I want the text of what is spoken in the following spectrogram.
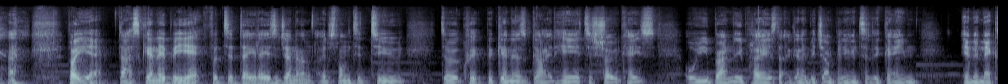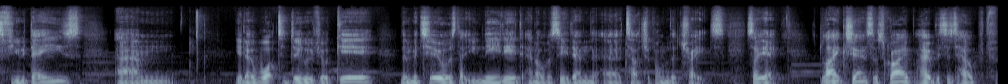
but yeah, that's going to be it for today, ladies and gentlemen. I just wanted to do a quick beginner's guide here to showcase all you brand new players that are going to be jumping into the game in the next few days. Um, you know, what to do with your gear, the materials that you needed, and obviously then uh, touch upon the traits. So yeah, like, share, and subscribe. I hope this has helped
